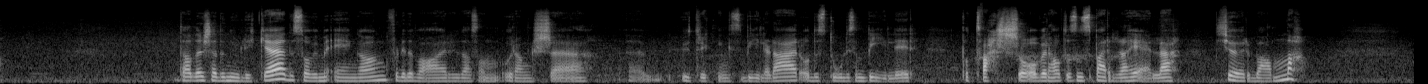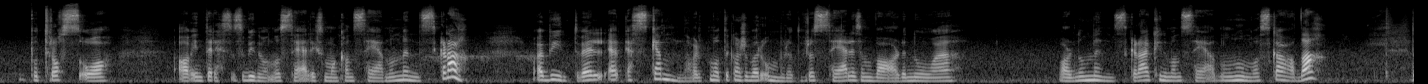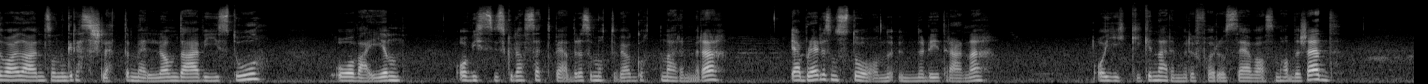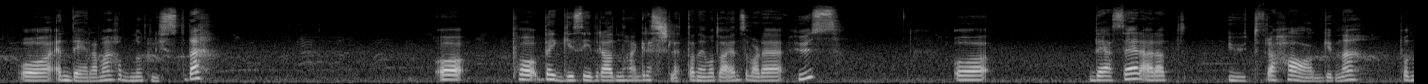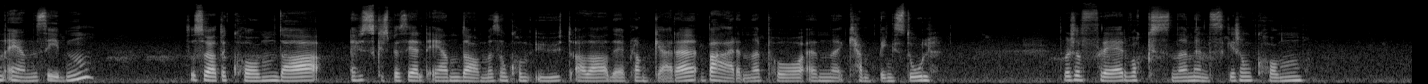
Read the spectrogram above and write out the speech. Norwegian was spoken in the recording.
Da hadde det skjedd en ulykke. Det så vi med en gang fordi det var da sånn oransje eh, utrykningsbiler der, og det sto liksom biler på tvers og overalt og som sperra hele kjørebanen. da. På tross og av interesse så begynner man å se liksom man kan se noen mennesker. da. Og Jeg begynte vel, jeg, jeg skanna vel på en måte kanskje bare området for å se liksom var det noe var det noen mennesker der. Kunne man se at noen var skada? Det var jo da en sånn gresslette mellom der vi sto, og veien. Og hvis vi skulle ha sett bedre, så måtte vi ha gått nærmere. Jeg ble liksom stående under de trærne og gikk ikke nærmere for å se hva som hadde skjedd. Og en del av meg hadde nok lyst til det. Og på begge sider av denne gressletta ned mot veien så var det hus. Og det jeg ser, er at ut fra hagene på den ene siden så så jeg at det kom da Jeg husker spesielt en dame som kom ut av det plankegjerdet bærende på en campingstol. Det var sånn flere voksne mennesker som kom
